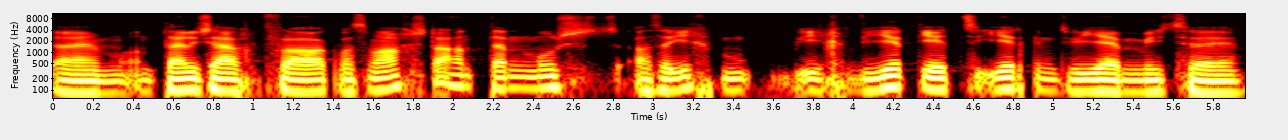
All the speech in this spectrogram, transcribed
Ähm, und dann ist auch die Frage, was machst du dann? Dann musst, also ich, ich werde jetzt irgendwie müssen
